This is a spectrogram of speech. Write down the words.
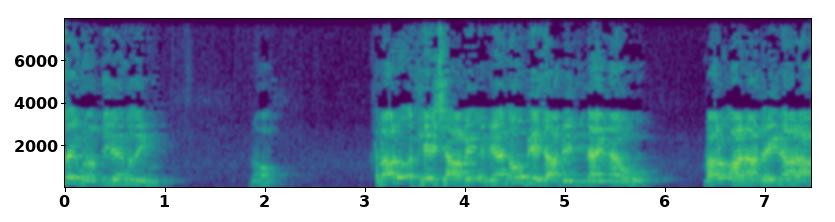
စိတ်ဝင်သိလည်းမသိဘူးနော်ခဏတို့အဖြေရှာပေးအမြန်ဆုံးအဖြေရှာပေးဒီနိုင်ငံကိုခဏတို့အာဏာထိန်းထားတာ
